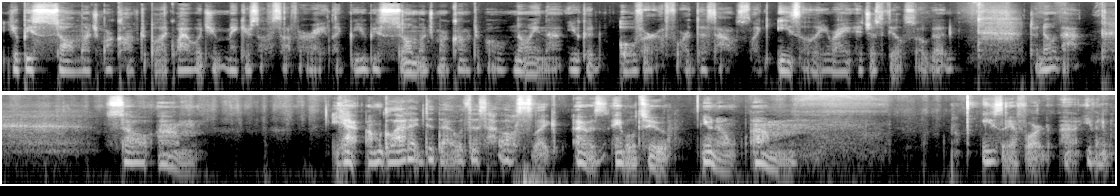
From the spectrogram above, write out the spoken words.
you'll be so much more comfortable. Like, why would you make yourself suffer, right? Like, you'd be so much more comfortable knowing that you could over afford this house, like, easily, right? It just feels so good to know that. So, um, yeah, I'm glad I did that with this house. Like, I was able to, you know, um, easily afford uh, even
